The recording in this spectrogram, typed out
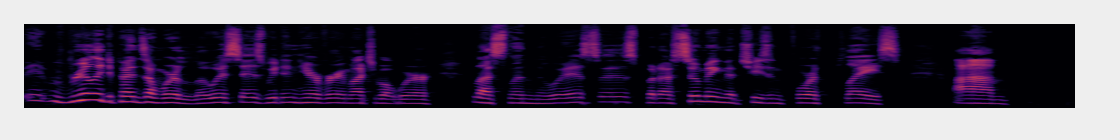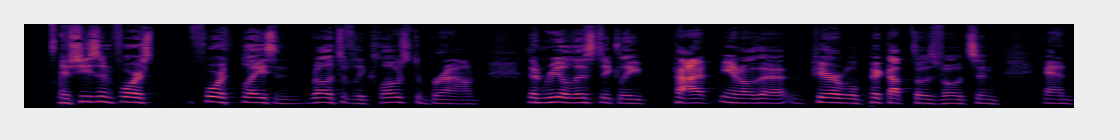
it really depends on where Lewis is. We didn't hear very much about where Leslyn Lewis is, but assuming that she's in fourth place, um, if she's in fourth fourth place and relatively close to Brown, then realistically, Pat, you know, the Pierre will pick up those votes and and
